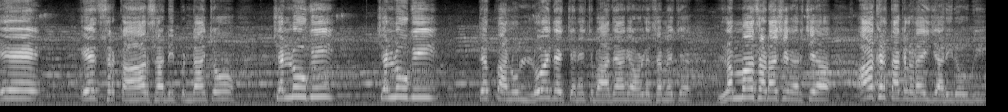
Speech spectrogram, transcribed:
ਇਹ ਇਹ ਸਰਕਾਰ ਸਾਡੀ ਪਿੰਡਾਂ 'ਚੋਂ ਚੱਲੂਗੀ ਚੱਲੂਗੀ। ਤੇ ਤੁਹਾਨੂੰ ਲੋਹੇ ਦੇ ਚਣੇ ਚਬਾ ਦਿਆਂਗੇ ਆਉਣ ਵਾਲੇ ਸਮੇਂ 'ਚ। ਲੰਮਾ ਸਾਡਾ ਸੰਘਰਸ਼ ਆ। ਆਖਰ ਤੱਕ ਲੜਾਈ ਜਾਰੀ ਰਹੂਗੀ।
